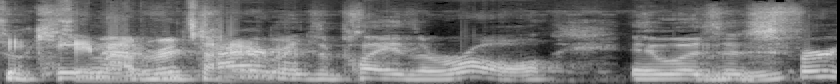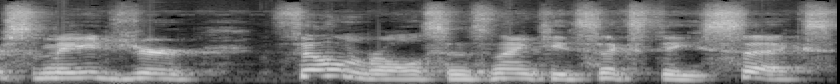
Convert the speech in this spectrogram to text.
who came, out of retirement, to play the role. It was his first major film role since 1966.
